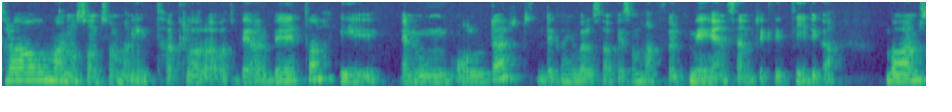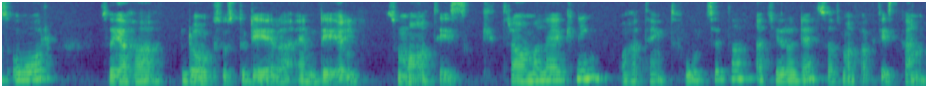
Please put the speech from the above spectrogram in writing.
trauman och sånt som man inte har klarat av att bearbeta i en ung ålder. Det kan ju vara saker som har följt med en sedan riktigt tidiga barnsår. Så jag har då också studerat en del somatisk traumaläkning och har tänkt fortsätta att göra det så att man faktiskt kan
